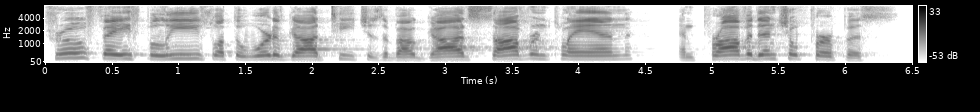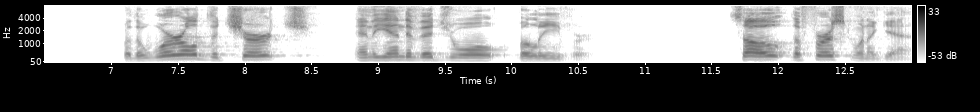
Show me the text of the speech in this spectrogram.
True faith believes what the Word of God teaches about God's sovereign plan and providential purpose for the world, the church, and the individual believer. So, the first one again.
